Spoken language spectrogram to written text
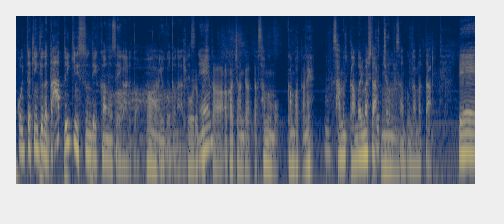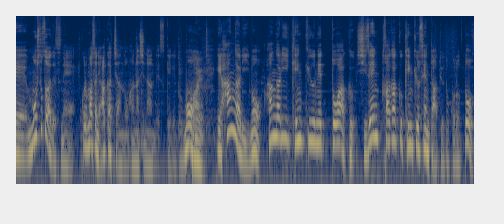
こういった研究がだーっと一気に進んでいく可能性があるはいということなんです協力ね。した赤ちゃんであったサムも頑張ったね。サム頑張りました。サム君頑張った。でもう一つはですねこれまさに赤ちゃんのお話なんですけれども、はいえハンガリーのハンガリー研究ネットワーク自然科学研究センターというところと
